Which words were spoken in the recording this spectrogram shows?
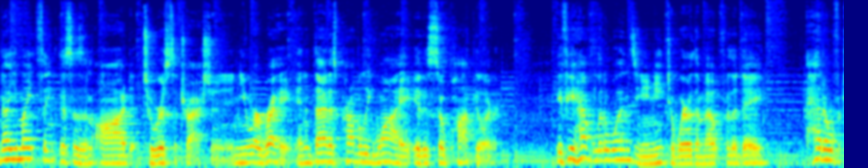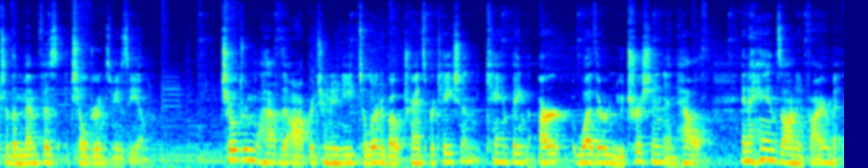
Now, you might think this is an odd tourist attraction, and you are right, and that is probably why it is so popular. If you have little ones and you need to wear them out for the day, head over to the Memphis Children's Museum. Children will have the opportunity to learn about transportation, camping, art, weather, nutrition, and health in a hands on environment.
